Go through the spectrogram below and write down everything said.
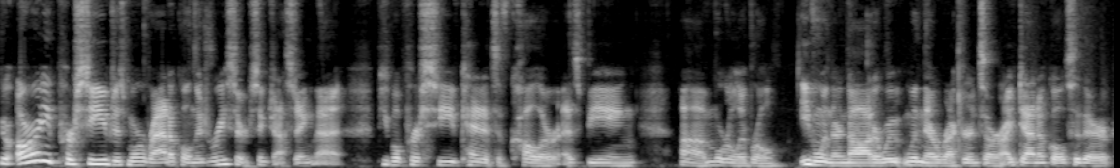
you're already perceived as more radical, and there's research suggesting that people perceive candidates of color as being uh, more liberal, even when they're not, or w- when their records are identical to their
